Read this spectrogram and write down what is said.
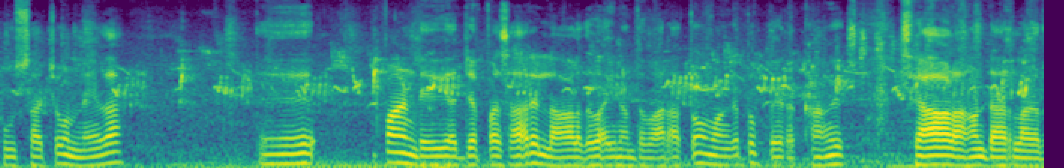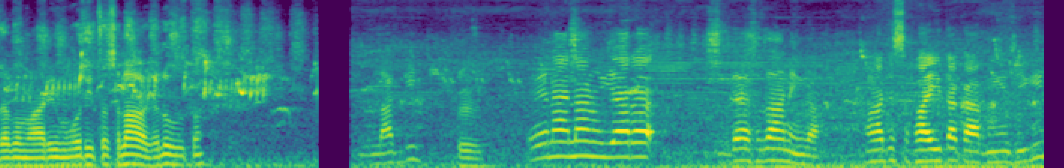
ਫੂਸਾ ਝੋਨੇ ਦਾ। ਤੇ ਭਾਂਡੇ ਅੱਜ ਆਪਾਂ ਸਾਰੇ ਲਾਲ ਦਵਾਈ ਨਾਲ ਦੁਬਾਰਾ ਧੋਵਾਂਗੇ ਧੁੱਪੇ ਰੱਖਾਂਗੇ। ਸਿਆਲ ਆ ਹੁਣ ਡਰ ਲੱਗਦਾ ਬਿਮਾਰੀ ਮੋਰੀ ਤੋਂ ਸਲਾਹ ਚਲੂ ਤੋਂ। ਲੱਗ ਇਹ ਨਾ ਇਹਨਾਂ ਨੂੰ ਯਾਰ ਦਿਸਦਾ ਨਹੀਂਗਾ। ਹੁਣ ਅੱਜ ਸਫ਼ਾਈ ਤਾਂ ਕਰਨੀ ਸੀਗੀ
